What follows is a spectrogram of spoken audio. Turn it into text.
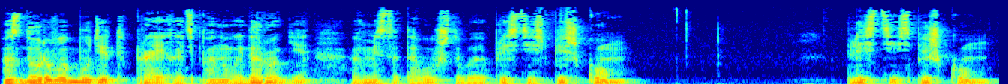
А здорово будет проехать по новой дороге, вместо того, чтобы плестись пешком. Плестись пешком.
